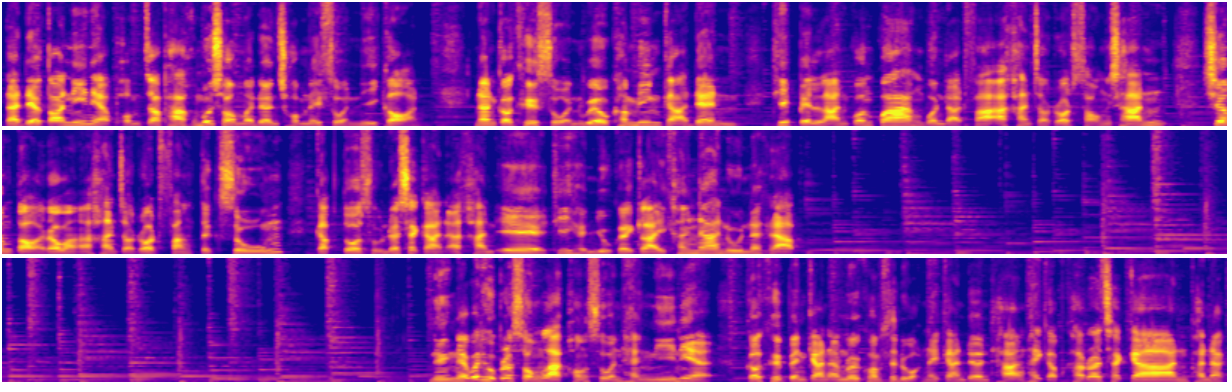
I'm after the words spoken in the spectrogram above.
แต่เดี๋ยวตอนนี้เนี่ยผมจะพาคุณผู้ชมมาเดินชมในส่วนนี้ก่อน นั่นก็คือสวน Welcoming Garden ที่เป็นลานกว้างๆบนดาดฟ้าอาคารจอดรถ 2 ชั้น เชื่อมต่อระหว่างอาคารจอดรถฝั่งตึกสูง กับตัวศูนย์ราชการอาคาร A ที่เห็นอยู่ไกลๆข้างหน้านู้นนะครับ หนึ่งในวัตถุประสงค์หลักของสวนแห่งนี้เนี่ยก็คือเป็นการอำนวยความสะดวกในการเดินทางให้กับข้าราชการ พนัก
